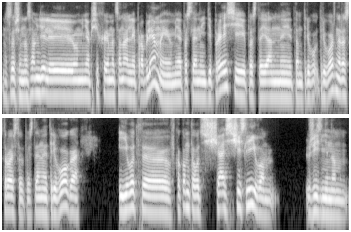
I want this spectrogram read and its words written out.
Ну, слушай, на самом деле у меня психоэмоциональные проблемы, у меня постоянные депрессии, постоянные там тревожные расстройства, постоянная тревога. И вот э, в каком-то вот счаст- счастливом жизненном,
